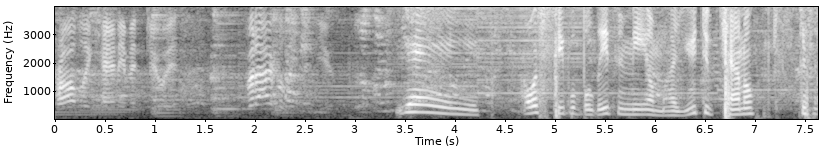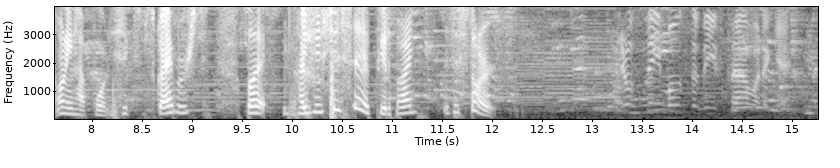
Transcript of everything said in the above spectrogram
probably can't even do it. But I believe in you. Yay! I wish people believe in me on my YouTube channel because I only have 46 subscribers. But as you just said, PewDiePie, it's a start. You'll see most of these now and again.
